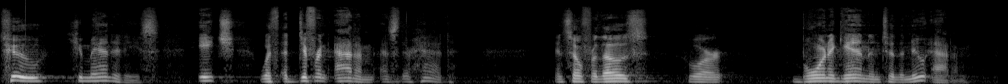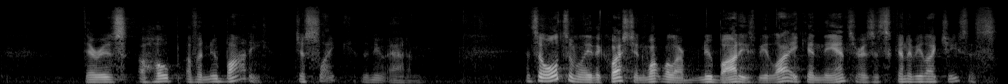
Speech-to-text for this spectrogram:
two humanities, each with a different Adam as their head. And so, for those who are born again into the new Adam, there is a hope of a new body, just like the new Adam. And so ultimately, the question, what will our new bodies be like? And the answer is it's going to be like Jesus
